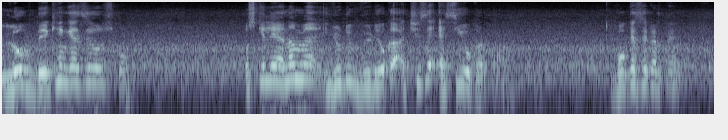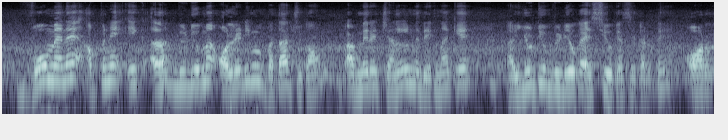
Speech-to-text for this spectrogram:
लोग देखें कैसे उसको? उसके लिए है ना मैं यूट्यूब वीडियो का अच्छे से एस e करता हूँ वो कैसे करते हैं? वो मैंने अपने एक अलग वीडियो में ऑलरेडी मैं बता चुका हूँ। आप मेरे चैनल में देखना कि यूट्यूब वीडियो का एस e कैसे करते हैं और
